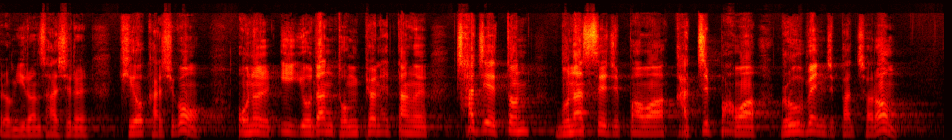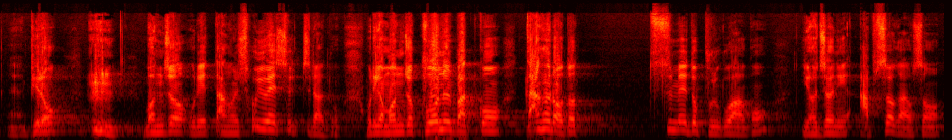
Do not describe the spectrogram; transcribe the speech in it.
여러분 이런 사실을 기억하시고 오늘 이 요단 동편의 땅을 차지했던 문하세 지파와 갓 지파와 루벤 지파처럼 비록 먼저 우리의 땅을 소유했을지라도 우리가 먼저 구원을 받고 땅을 얻었음에도 불구하고 여전히 앞서가서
